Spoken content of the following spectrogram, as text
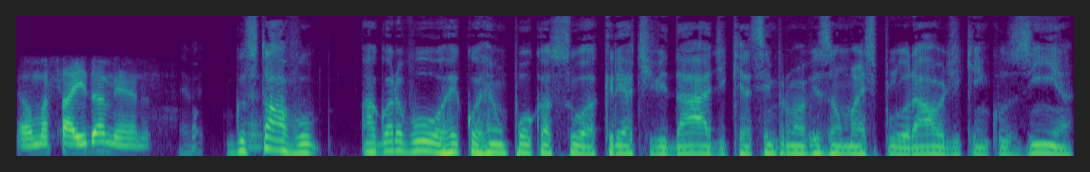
é uma saída a menos. Gustavo, agora eu vou recorrer um pouco à sua criatividade, que é sempre uma visão mais plural de quem cozinha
